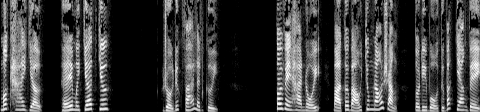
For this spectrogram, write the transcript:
mất 2 giờ, thế mới chết chứ. Rồi Đức phá lên cười. Tôi về Hà Nội mà tôi bảo chúng nó rằng tôi đi bộ từ Bắc Giang về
